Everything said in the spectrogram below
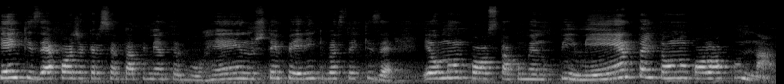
Quem quiser pode acrescentar pimenta do reino, os temperinhos que você quiser. Eu não posso estar comendo pimenta, então não coloco nada.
